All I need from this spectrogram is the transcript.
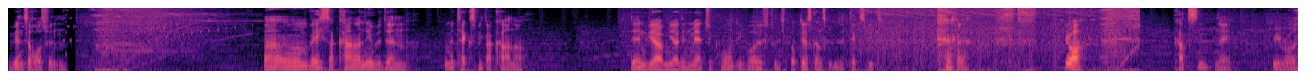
Wir werden es herausfinden. Ähm, welches Arcana nehmen wir denn? Mit Tech Speed Arcana. Denn wir haben ja den Magic Wand evolved und ich glaube, der ist ganz gut mit Deck Speed. ja. Katzen? Nee. Reroll.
